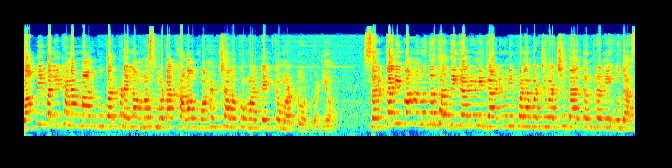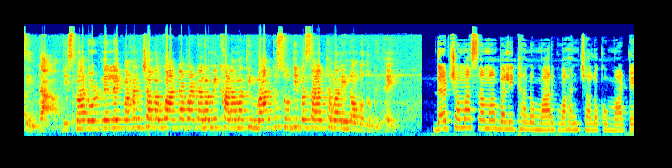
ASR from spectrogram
વાપી બલીઠાના માર્ગ ઉપર પડેલા મસમોટા ખાડાઓ વાહન ચાલકો માટે કમરતોડ બન્યો. સરકારી વાહનો તથા અધિકારીઓની ગાડીઓની પણ અવરજવર છતાં તંત્રની ઉદાસીનતા. બિસ્મા રોડને લઈ વાહન ચાલકો આટાપાટા રમી ખાડામાંથી માર્ગ સુધી પસાર થવાની નોબત ઊભી થઈ. દર ચોમાસામાં બલીઠાનો માર્ગ વાહન ચાલકો માટે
